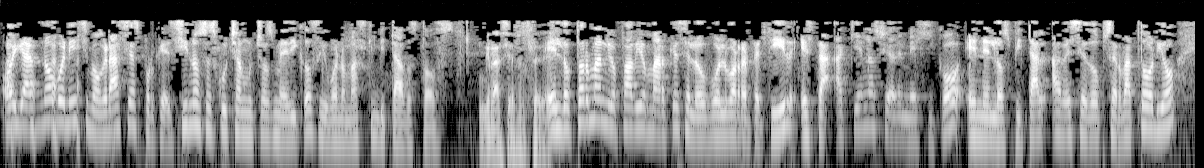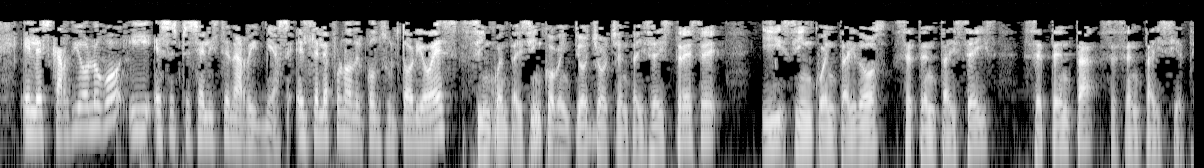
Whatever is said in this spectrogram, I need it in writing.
Oigan, no, buenísimo, gracias porque sí nos escuchan muchos médicos y bueno, más que invitados todos. Gracias a ustedes. El doctor Manlio Fabio Márquez, se lo vuelvo a repetir, está aquí en la Ciudad de México, en el Hospital ABC de Observatorio. Él es cardiólogo y es especialista en arritmias. El teléfono del consultorio es 55 28 86 13 y 52 76 70 67.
